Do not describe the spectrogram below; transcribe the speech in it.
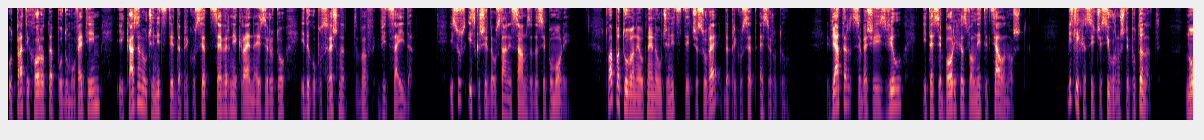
отпрати хората по домовете им и каза на учениците да прикосят северния край на езерото и да го посрещнат в Вицаида. Исус искаше да остане сам, за да се помоли. Това пътуване отне на учениците часове да прикосят езерото. Вятър се беше извил и те се бориха с вълните цяла нощ. Мислиха си, че сигурно ще потънат. Но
